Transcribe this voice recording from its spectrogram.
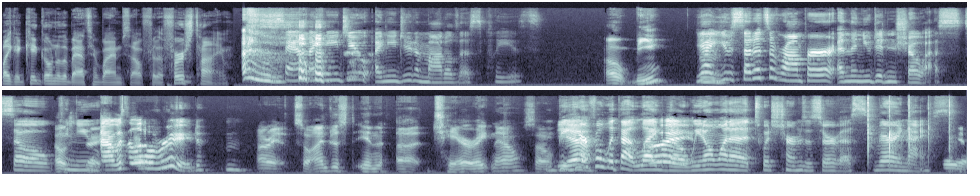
like a kid going to the bathroom by himself for the first time. Sam, I need you I need you to model this, please. Oh, me? Yeah, mm. you said it's a romper and then you didn't show us. So oh, can you? That was a little rude. Mm. All right, so I'm just in a chair right now. So be yeah. careful with that leg, right. though. We don't want to twitch terms of service. Very nice. Oh, yeah,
